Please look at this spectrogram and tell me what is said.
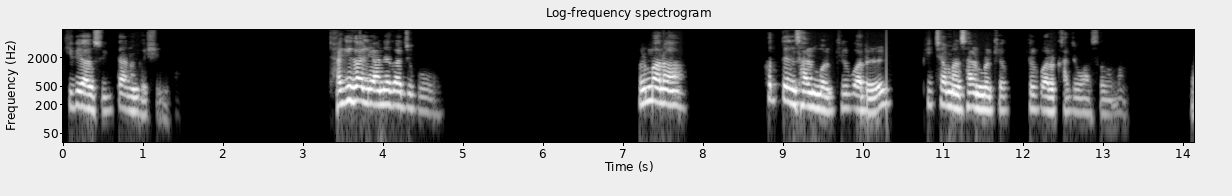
기대할 수 있다는 것입니다. 자기 관리 안 해가지고 얼마나 헛된 삶을 결과를 비참한 삶을 겨, 결과를 가져와서 어,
